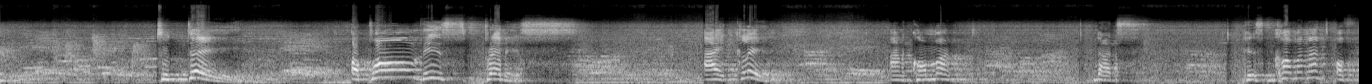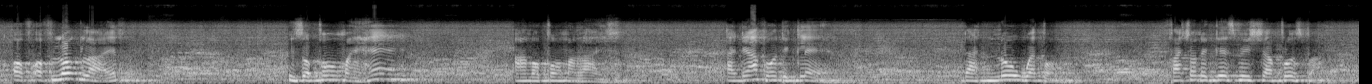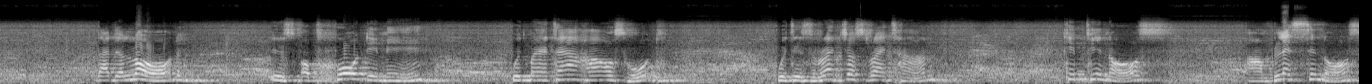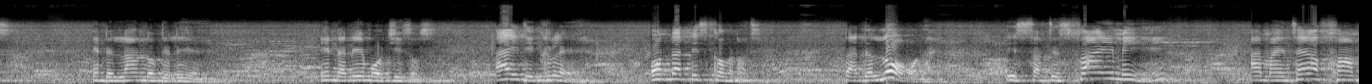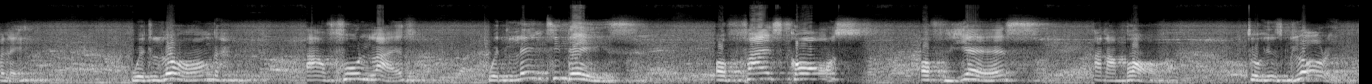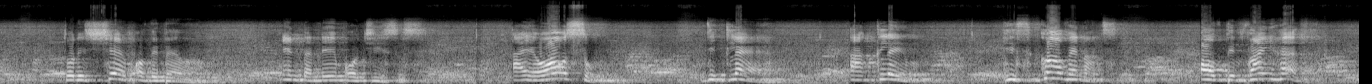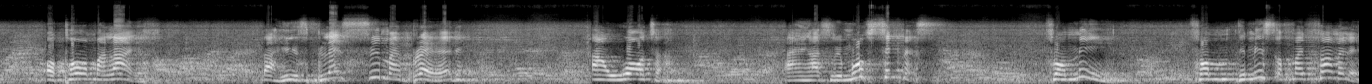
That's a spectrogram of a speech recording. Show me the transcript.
Today, upon this premise, I claim and command that his covenant of, of, of long life is upon my head and upon my life. I therefore declare that no weapon fashioned against me shall prosper. That the Lord is upholding me with my entire household with his righteous right hand, keeping us and blessing us in the land of the living. In the name of Jesus, I declare under this covenant that the Lord is satisfying me and my entire family with long and full life with lengthy days of five scores of years and above. To his glory to the shame of the devil in the name of jesus. I also declare and claim his covenant of divine health upon my life that he is blessing my bread and water and has removed sickness from me from the midst of my family.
